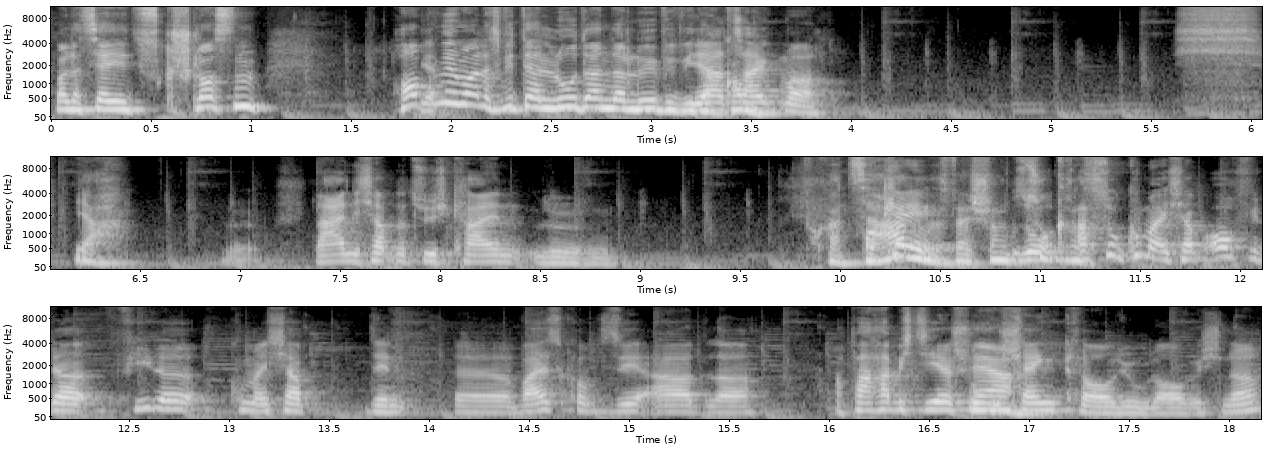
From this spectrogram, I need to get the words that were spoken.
weil das ist ja jetzt geschlossen. Hoffen Ja. wir mal, das wird der lodernde Löwe wieder. Ja, Komm. zeig mal. Ja. Nein, ich habe natürlich keinen Löwen. ich wollte sagen, das wäre schon so, zu krass. Achso, guck mal, ich habe auch wieder viele. Guck mal, ich habe den äh, Weißkopfseeadler. Ach, habe ich dir ja schon Ja. geschenkt, Claudio, glaube ich, ne?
